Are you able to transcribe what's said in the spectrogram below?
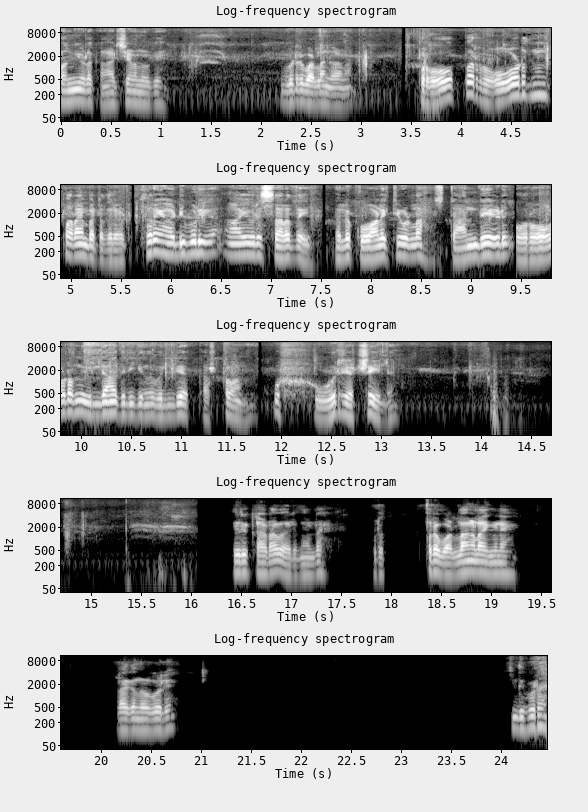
ഭംഗിയുള്ള കാഴ്ചയാണെന്ന് നോക്കേ. ഇവിടെ ഒരു വെള്ളം കാണാം. പ്രോപ്പർ റോഡൊന്നും പറയാൻ പറ്റത്തില്ല. ഇത്രയും അടിപൊളി ആയ ഒരു സ്ഥലത്തെ നല്ല ക്വാളിറ്റിയുള്ള സ്റ്റാൻഡേർഡ് റോഡൊന്നും ഇല്ലാതിരിക്കുന്നത് വലിയ കഷ്ടമാണ്. ഒരു രക്ഷയില്ല. ഇതൊരു കട വരുന്നുണ്ടേ. ഇത്ര എത്ര വള്ളങ്ങളാ ഇങ്ങനെ കിടക്കുന്ന പോലെ ഇതിവിടെ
